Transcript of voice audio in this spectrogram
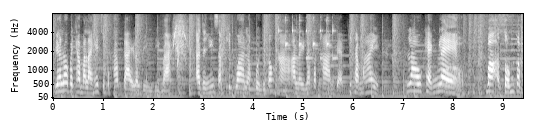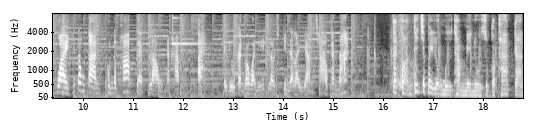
เดี๋ยวเราไปทำอะไรให้สุขภาพกายเราดีดีไหมอาจารย์ยิ่งศักดิ์คิดว่าเราควรจะต้องหาอะไรรับประทานแบบที่ทำให้ เราแข็งแรง เหมาะสมกับวัยที่ต้องการคุณภาพแบบเรานะครับไปไปดูกันว่าวันนี้เราจะกินอะไรยามเช้ากันนะ แต่ก่อนที่จะไปลงมือทำเมนูสุขภาพกัน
